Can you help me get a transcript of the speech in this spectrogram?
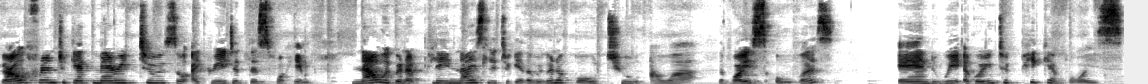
girlfriend to get married to, so I created this for him. Now we're gonna play nicely together. We're gonna go to our the voiceovers and we are going to pick a voice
